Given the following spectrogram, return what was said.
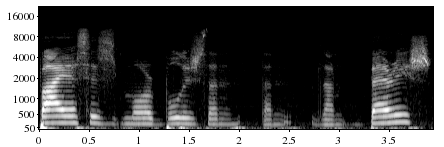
bias is more bullish than, than, than bearish.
